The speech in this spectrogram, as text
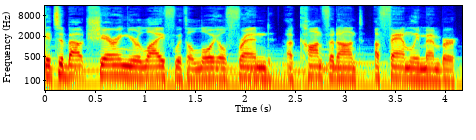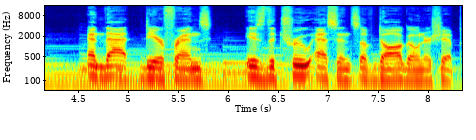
it's about sharing your life with a loyal friend, a confidant, a family member. And that, dear friends, is the true essence of dog ownership.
